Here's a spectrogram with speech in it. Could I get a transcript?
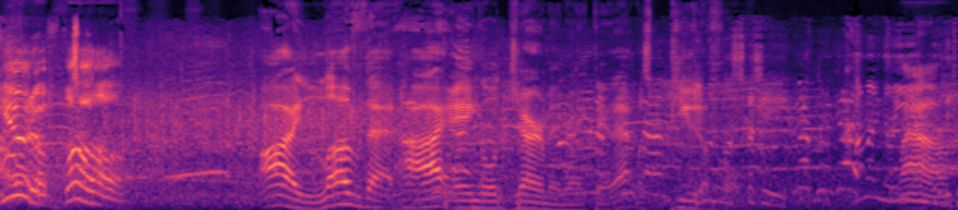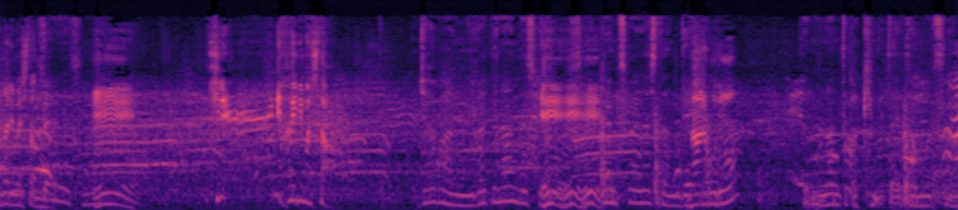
Beautiful. I love that high angle German right there. That was も beautiful. うしかしかなりのいいア Wow. ングルで決まりましたんでそうですねええ綺麗に入りましたジャバン苦手なんですけど、ええええ最近使い出したんでなるほどでもなんとか決めたいと思ってたんで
